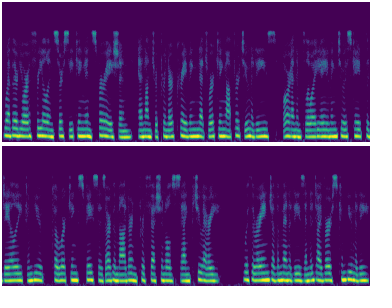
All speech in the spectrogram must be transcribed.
Whether you're a freelancer seeking inspiration, an entrepreneur craving networking opportunities, or an employee aiming to escape the daily commute, co working spaces are the modern professional's sanctuary. With a range of amenities and a diverse community,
